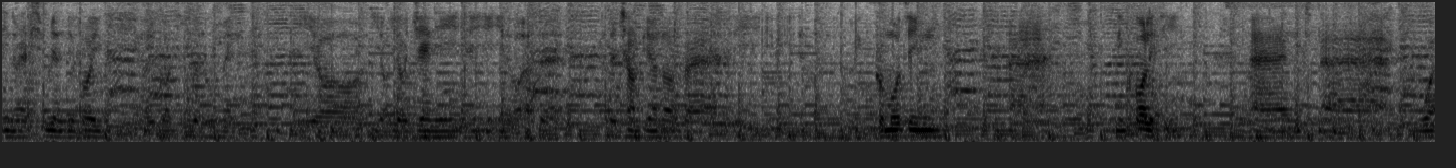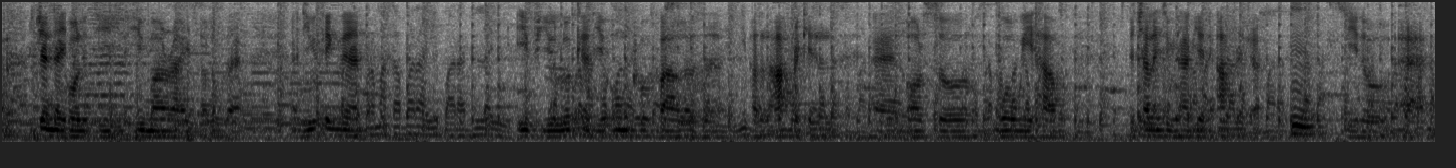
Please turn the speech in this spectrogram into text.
you know experience before you, you, got to UN Women, your, your your journey you know as a, the champion of uh, the, promoting uh, equality and uh, gender equality, human rights, all of that. do you think that if you look at your own profile as, a, as an African and also what we have, the challenges we have here in Africa, mm. you know, uh,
